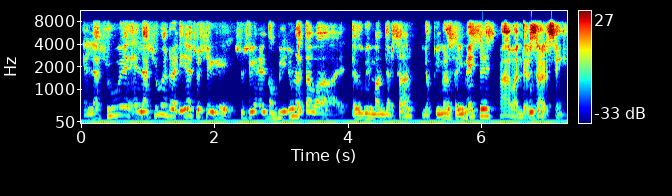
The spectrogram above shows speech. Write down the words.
En la Juve, en la Juve en realidad yo llegué, yo llegué en el 2001, estaba Edwin van der Sar, los primeros seis meses. Ah, van der Sar, sí.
